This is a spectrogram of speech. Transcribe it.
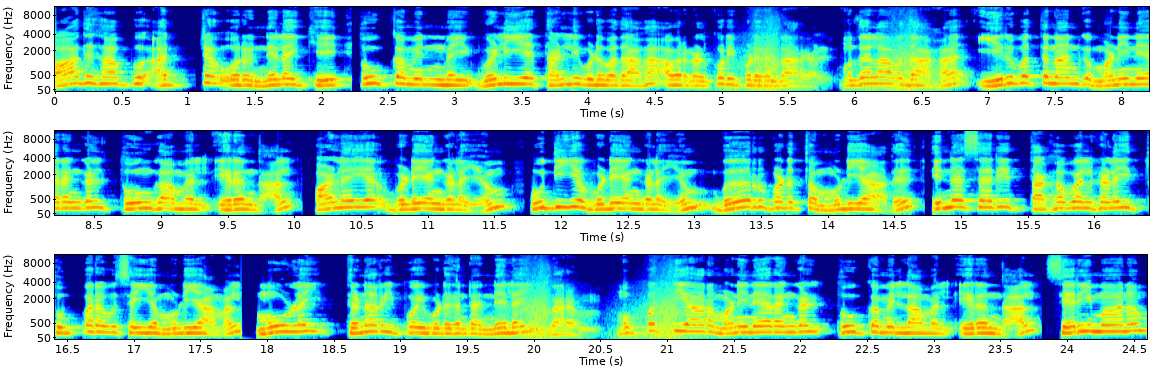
பாதுகாப்பு அற்ற ஒரு நிலைக்கு தூக்கமின்மை வெளியே தள்ளி விடுவதாக அவர்கள் குறிப்பிடுகின்றார்கள். முதலாவதாக இருபத்தி நான்கு மணி நேரங்கள் தூங்காமல் இருந்தால் பழைய விடயங்களையும் புதிய விடயங்களையும் வேறுபடுத்த முடியாது. தினசரி தகவல்களை துப்புரவு செய்ய முடியாமல் மூளை திணறி போய் விடுகின்ற நிலை வரும். முப்பத்தி ஆறு மணி நேரங்கள் தூக்கமில்லாமல் இருந்தால் செரிமானம்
